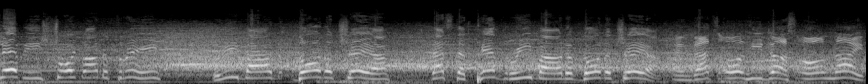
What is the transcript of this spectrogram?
Levy short on the three. Rebound, Don Ochea. That's the 10th rebound of Don Ochea. And that's all he does all night.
